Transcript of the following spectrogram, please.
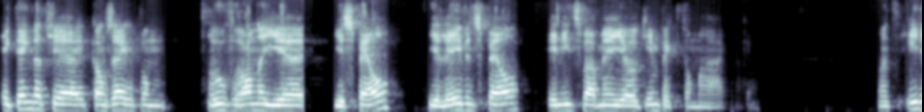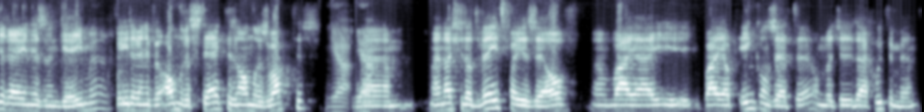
ik denk dat je kan zeggen van hoe verander je je spel, je levensspel, in iets waarmee je ook impact kan maken. Want iedereen is een gamer. Iedereen heeft andere sterktes en andere zwaktes. Ja. Um, maar als je dat weet van jezelf, waar, jij, waar je op in kan zetten, omdat je daar goed in bent,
